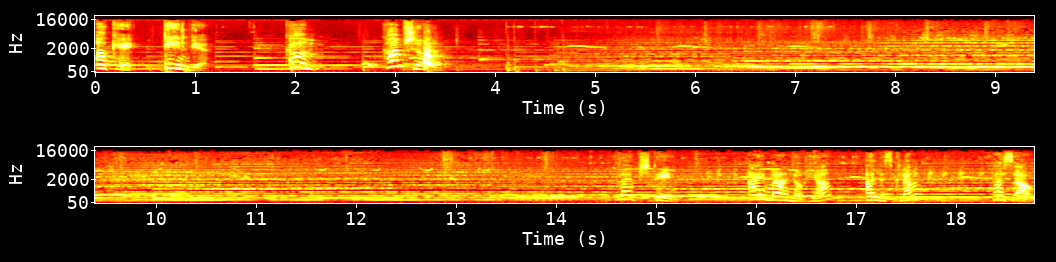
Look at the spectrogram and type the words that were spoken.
Okay, gehen wir. Komm, komm schon. Bleib stehen. Einmal noch, ja? Alles klar? Pass auf.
